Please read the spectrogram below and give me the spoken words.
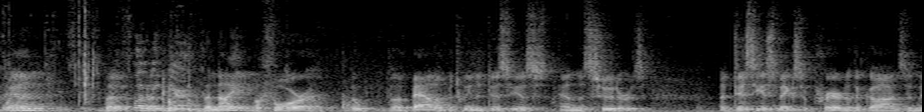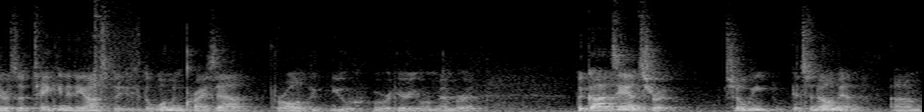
When It's it's The, floating the, there. the night before the, the battle between Odysseus and the suitors, Odysseus makes a prayer to the gods, and there's a taking of the auspices. The woman cries out. For all of you who were here, you remember it. The gods answer it. So we, it's an omen. Um,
